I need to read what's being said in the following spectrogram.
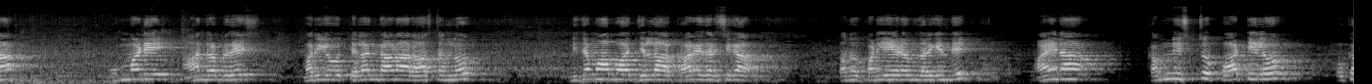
యాదగిరి ఉమ్మడి ఆంధ్రప్రదేశ్ మరియు తెలంగాణ రాష్ట్రంలో నిజామాబాద్ జిల్లా కార్యదర్శిగా తను పనిచేయడం జరిగింది. ఆయన కమ్యూనిస్టు పార్టీలో ఒక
